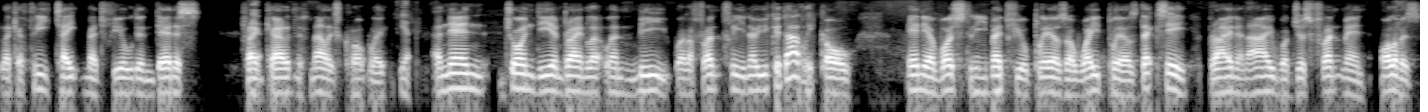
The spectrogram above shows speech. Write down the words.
like a three tight midfield and Dennis Frank yep. Carrodus and Alex Cropley. Yep. And then John D and Brian Little and me were a front three. Now you could hardly call any of us three midfield players or wide players. Dixie, Brian, and I were just front men, all of us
